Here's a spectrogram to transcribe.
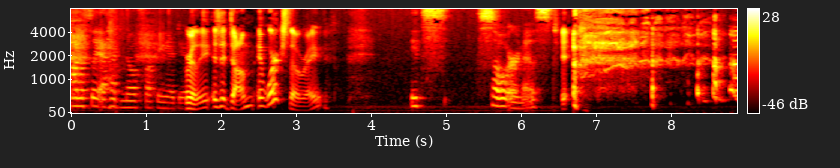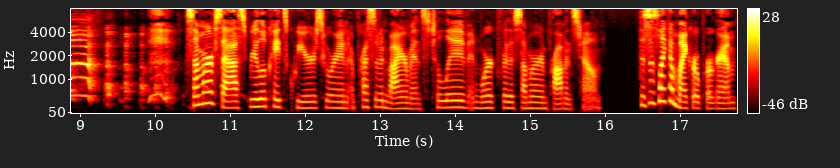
Honestly, I had no fucking idea. Really? Is it dumb? It works though, right? It's so earnest. Summer of Sass relocates queers who are in oppressive environments to live and work for the summer in Provincetown. This is like a micro program.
